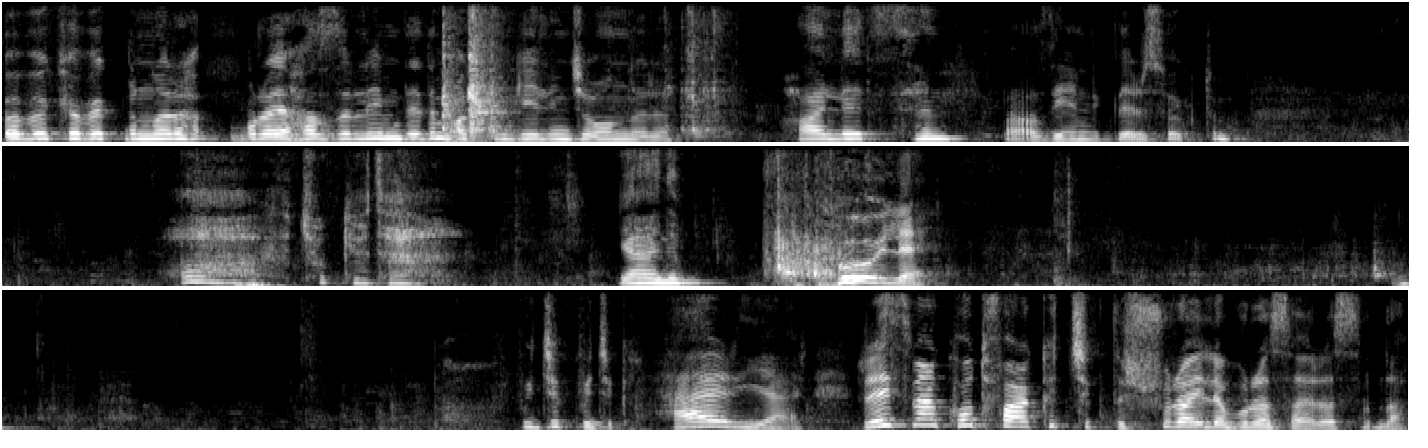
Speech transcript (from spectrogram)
öbek öbek bunları buraya hazırlayayım dedim. Akım gelince onları halletsin. Bazı yemlikleri söktüm. Of, çok kötü. Yani böyle. Vıcık vıcık her yer. Resmen kod farkı çıktı şurayla burası arasında.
